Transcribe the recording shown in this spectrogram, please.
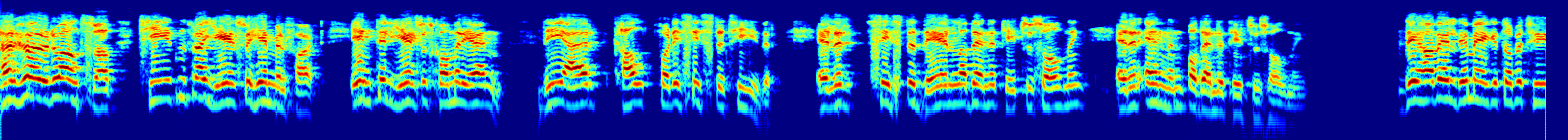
Her hører du altså at tiden fra Jesu himmelfart inntil Jesus kommer igjen, de er kalt for de siste tider, eller siste delen av denne tidshusholdning, eller enden på denne tidshusholdning. Det har veldig meget å bety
